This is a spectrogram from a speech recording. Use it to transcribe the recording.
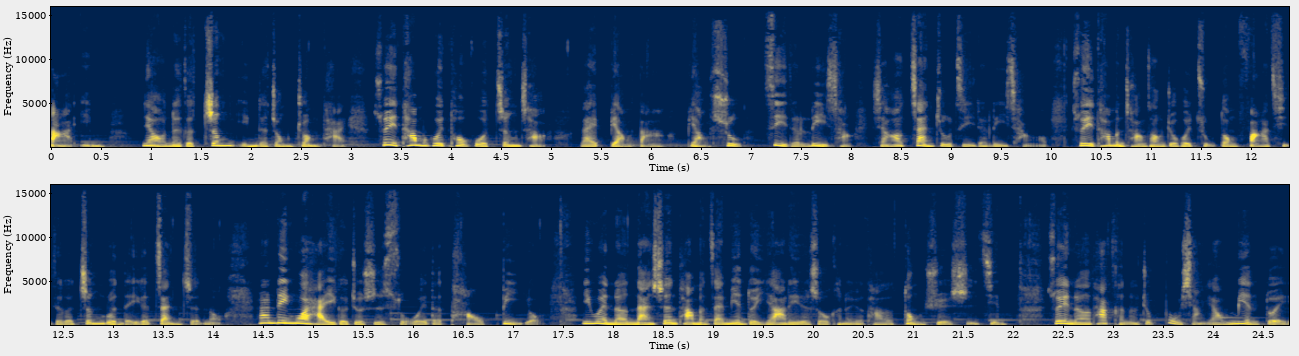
打赢，要那个争赢的这种状态，所以他们会透过争吵来表达、表述。自己的立场，想要站住自己的立场哦，所以他们常常就会主动发起这个争论的一个战争哦。那另外还有一个就是所谓的逃避哦，因为呢，男生他们在面对压力的时候，可能有他的洞穴时间，所以呢，他可能就不想要面对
